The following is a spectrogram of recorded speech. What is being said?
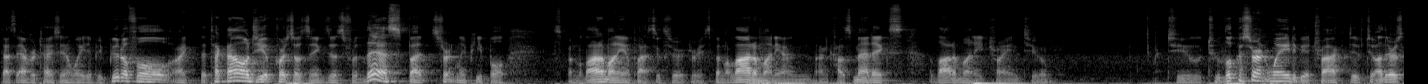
that's advertising a way to be beautiful like the technology of course doesn't exist for this but certainly people spend a lot of money on plastic surgery, spend a lot of money on, on cosmetics, a lot of money trying to to to look a certain way, to be attractive to others,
